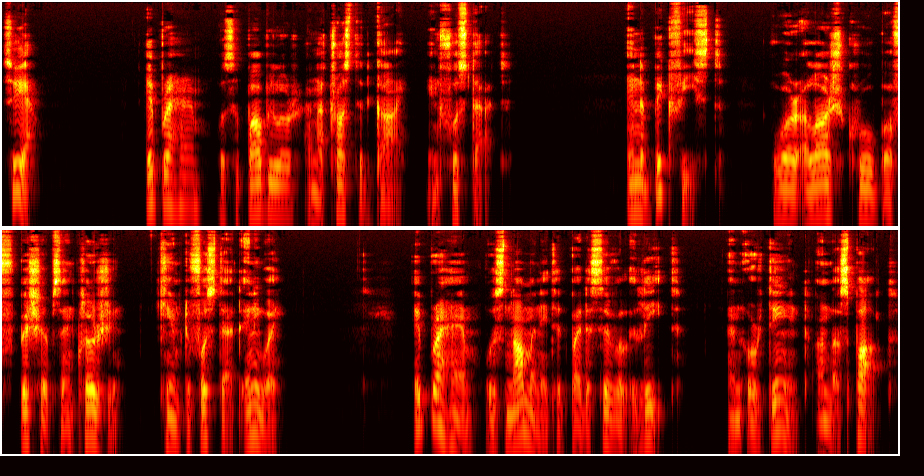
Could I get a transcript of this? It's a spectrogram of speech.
So, yeah, Abraham was a popular and a trusted guy in Fustat. In a big feast, where a large group of bishops and clergy came to Fustat anyway, Abraham was nominated by the civil elite and ordained on the spot.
